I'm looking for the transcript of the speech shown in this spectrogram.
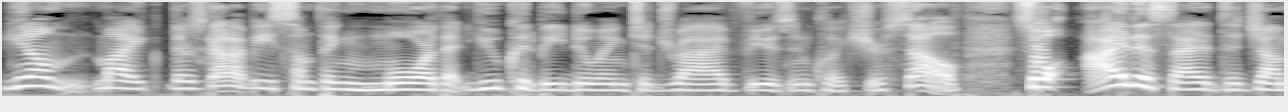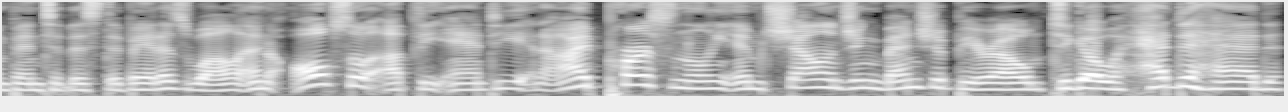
you know, Mike, there's got to be something more that you could be doing to drive views and clicks yourself. So I decided to jump into this debate as well and also up the ante. And I personally am challenging Ben Shapiro to go head to head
